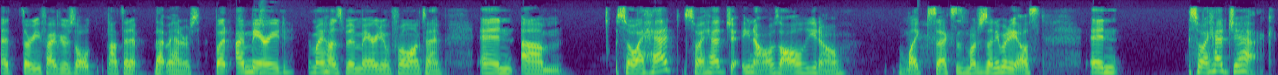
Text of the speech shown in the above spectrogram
at 35 years old. Not that it, that matters, but I'm married to my husband, married him for a long time. And, um, so I had, so I had, you know, I was all, you know, liked sex as much as anybody else. And so I had Jack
